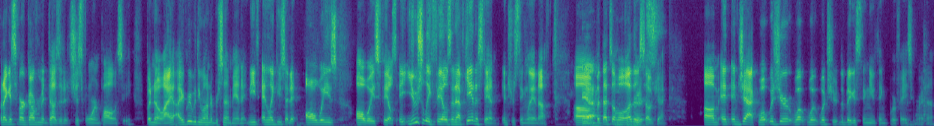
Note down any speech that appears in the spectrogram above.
but I guess if our government does it, it's just foreign policy. But no, I, I agree with you 100%, man. It needs, and like you said, it always, always fails. It usually fails in Afghanistan, interestingly enough. Um, yeah, but that's a whole other subject. Um, and, and Jack, what was your, what, what, what's your, the biggest thing you think we're facing right now?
